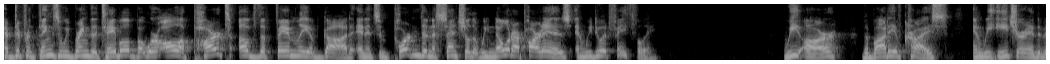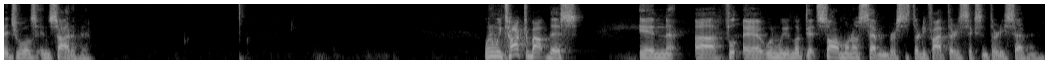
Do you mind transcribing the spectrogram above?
have different things that we bring to the table, but we're all a part of the family of God. And it's important and essential that we know what our part is and we do it faithfully. We are the body of Christ, and we each are individuals inside of it. When we talked about this in uh, uh, when we looked at Psalm 107, verses 35, 36, and 37,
